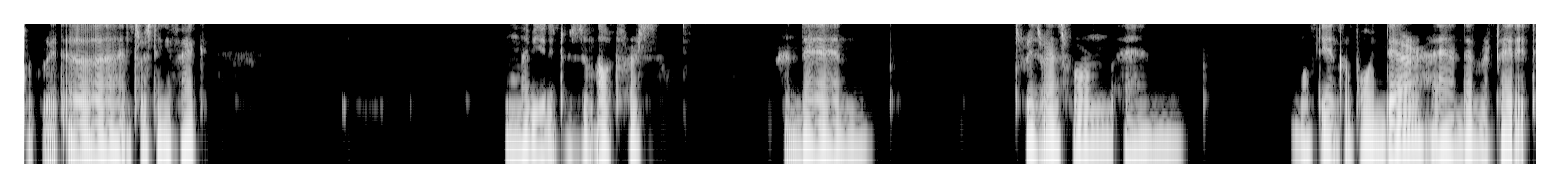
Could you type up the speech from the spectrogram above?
to create a interesting effect. Maybe you need to zoom out first and then free transform and move the anchor point there and then rotate it.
